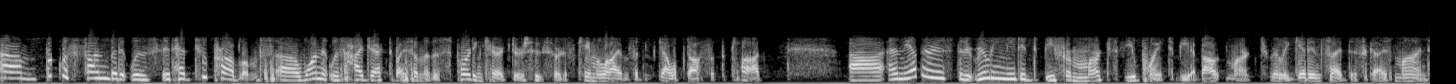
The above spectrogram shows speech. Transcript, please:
um, book was fun, but it was it had two problems. Uh, one, it was hijacked by some of the supporting characters who sort of came alive and galloped off with the plot. Uh, and the other is that it really needed to be from Mark's viewpoint, to be about Mark, to really get inside this guy's mind.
